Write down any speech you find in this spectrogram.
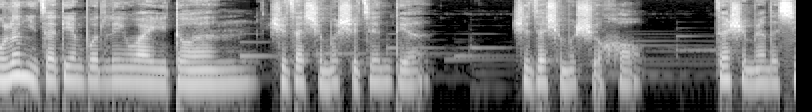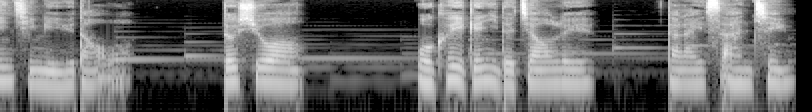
无论你在电波的另外一端是在什么时间点，是在什么时候，在什么样的心情里遇到我，都希望我可以给你的焦虑带来一丝安静，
